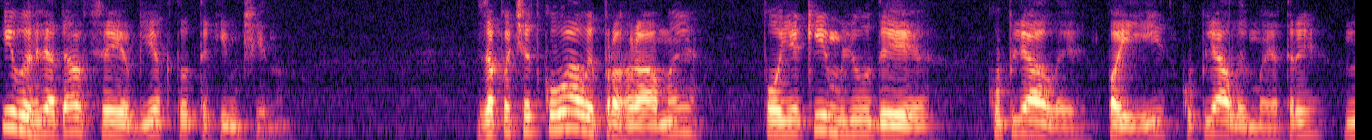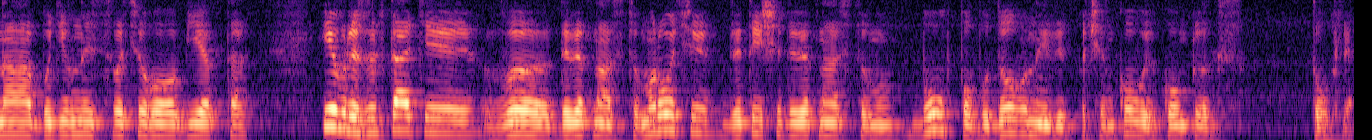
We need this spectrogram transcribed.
і виглядав цей об'єкт от таким чином. Започаткували програми, по яким люди купляли паї, купляли метри на будівництво цього об'єкта. І в результаті в 2019 році, в 2019, був побудований відпочинковий комплекс Тухля.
